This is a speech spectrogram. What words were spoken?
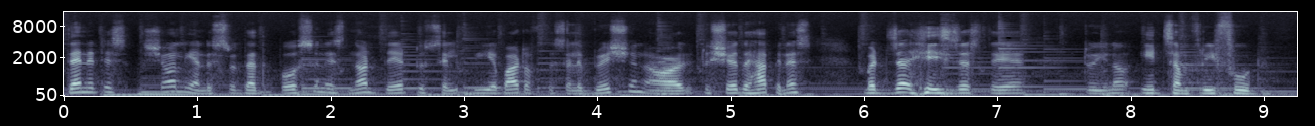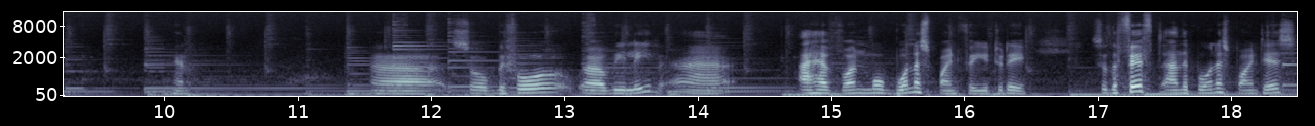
then it is surely understood that the person is not there to cel- be a part of the celebration or to share the happiness, but ju- he's just there to you know eat some free food. Uh, so before uh, we leave, uh, I have one more bonus point for you today. So the fifth and the bonus point is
